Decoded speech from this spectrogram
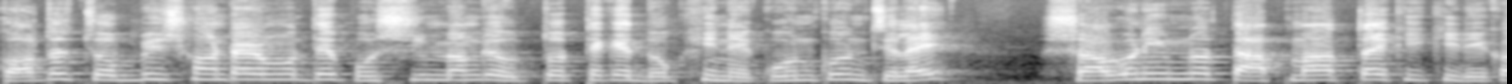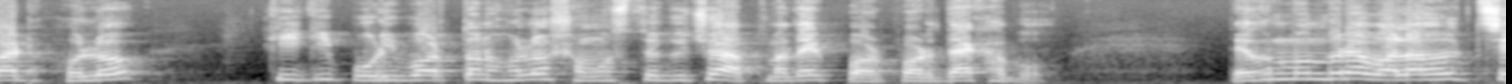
গত চব্বিশ ঘণ্টার মধ্যে পশ্চিমবঙ্গে উত্তর থেকে দক্ষিণে কোন কোন জেলায় সর্বনিম্ন তাপমাত্রায় কী কী রেকর্ড হলো, কী কী পরিবর্তন হলো, সমস্ত কিছু আপনাদের পরপর দেখাবো। দেখুন বন্ধুরা, বলা হচ্ছে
